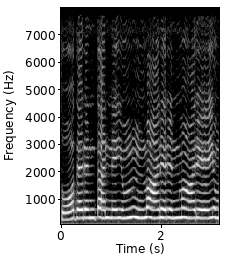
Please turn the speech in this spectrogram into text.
സോദരൻ തന്നെയും വാനരന്മാരെയും.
